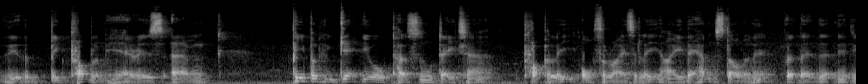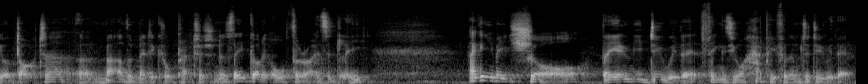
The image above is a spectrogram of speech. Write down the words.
the, the big problem here is um, people who get your personal data properly, authorizedly, i.e., they haven't stolen it, but they're, they're, your doctor, uh, other medical practitioners, they've got it authorizedly. How can you make sure they only do with it things you're happy for them to do with it?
